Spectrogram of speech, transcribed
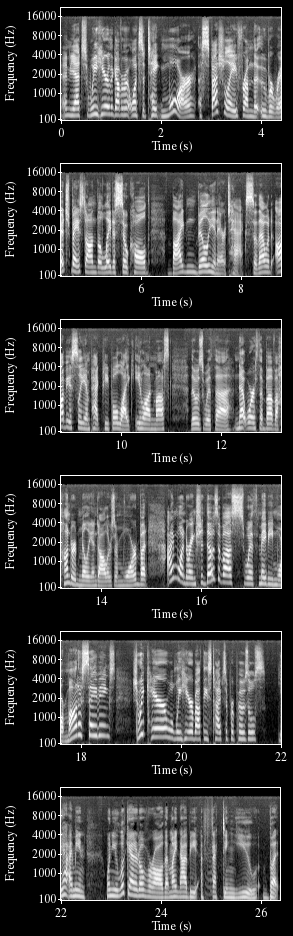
And yet, we hear the government wants to take more, especially from the uber rich, based on the latest so called Biden billionaire tax. So that would obviously impact people like Elon Musk, those with a net worth above $100 million or more. But I'm wondering should those of us with maybe more modest savings? Should we care when we hear about these types of proposals? Yeah, I mean, when you look at it overall, that might not be affecting you, but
